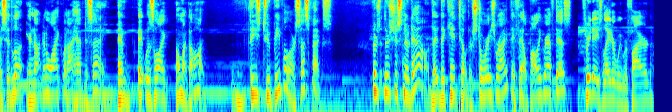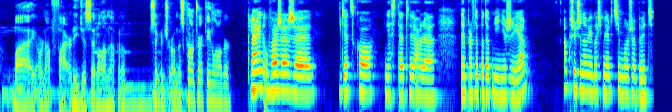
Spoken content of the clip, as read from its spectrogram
I said, Look, you're not going to like what I have to say. And it was like, oh my God, these two people are suspects. There's, there's just no doubt. They, they can't tell their stories right. They failed polygraph tests. Three days later, we were fired by, or not fired, he just said, well, I'm not going to signature on this contract any longer. Klein uważa, że dziecko niestety, ale najprawdopodobniej nie żyje, a przyczyną jego śmierci może być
